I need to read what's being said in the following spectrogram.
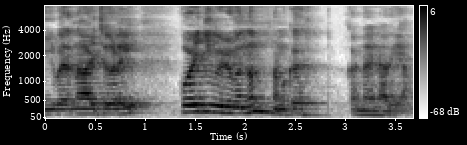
ഈ വരുന്ന ആഴ്ചകളിൽ കൊഴിഞ്ഞു വീഴുമെന്നും നമുക്ക് കണ്ടു തന്നെ അറിയാം.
